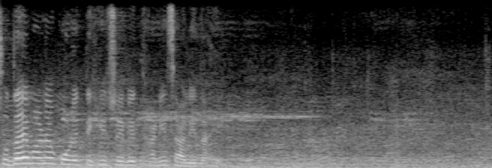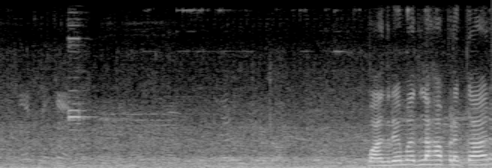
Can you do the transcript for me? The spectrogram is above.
सुदैवानं कोणतीही जीवितहानी झाली नाही. वांद्रेमधला हा प्रकार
